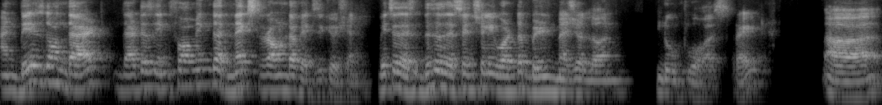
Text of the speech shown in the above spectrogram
And based on that, that is informing the next round of execution, which is this is essentially what the build, measure, learn loop was, right? Uh,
